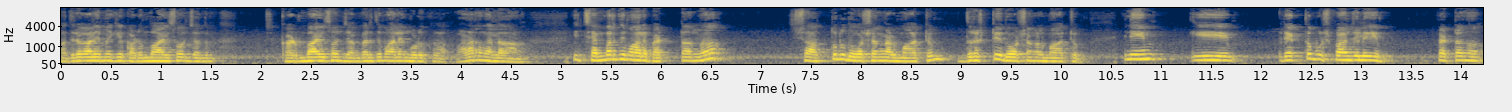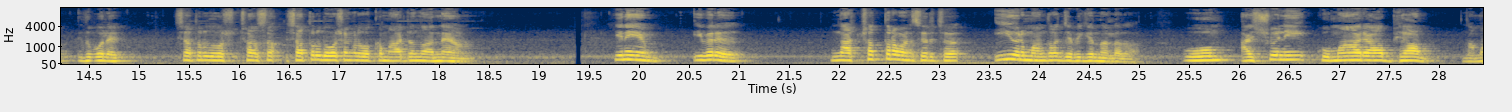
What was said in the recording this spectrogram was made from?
ഭദ്രകാളി അമ്മയ്ക്ക് കടുംബായുസവും ചെന്ത കടുംബായുസവും ചെമ്പരത്തിമാലയും കൊടുക്കുക. വളരെ നല്ലതാണ്. ഈ ചെമ്പരത്തിമാല പെട്ടെന്ന് ശത്രുദോഷങ്ങൾ മാറ്റും ദൃഷ്ടിദോഷങ്ങൾ മാറ്റും. ഇനിയും ഈ രക്തപുഷ്പാഞ്ജലിയും പെട്ടെന്ന് ഇതുപോലെ ശത്രുദോഷ ശത്രുദോഷങ്ങളുമൊക്കെ മാറ്റുന്നത് തന്നെയാണ്. ഇനിയും ഇവർ നക്ഷത്രമനുസരിച്ച് ഈ ഒരു മന്ത്രം ജപിക്കുന്നത് നല്ലതാണ് ഓം അശ്വനി കുമാരാഭ്യാം നമ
